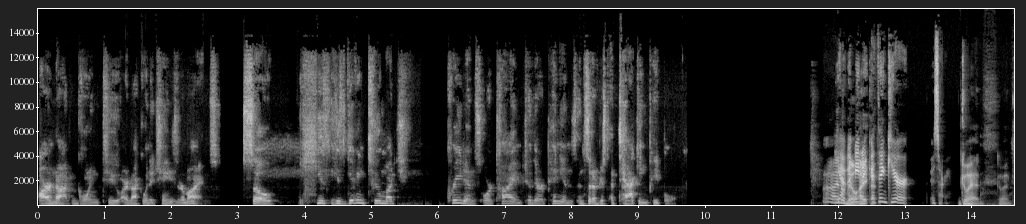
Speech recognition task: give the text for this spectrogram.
are not going to are not going to change their minds. So he's he's giving too much credence or time to their opinions instead of just attacking people. I yeah, don't know. I mean, I, I, I- think you're sorry. go ahead. Go ahead.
